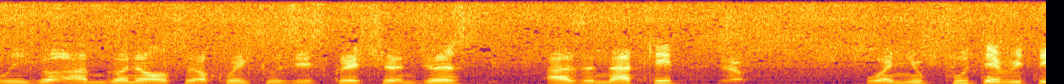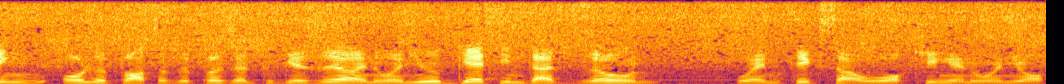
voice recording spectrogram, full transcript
we go, I'm going to answer quick to this question. Just as an athlete, Yep. When you put everything, all the parts of the puzzle together, and when you get in that zone, when things are working and when you're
